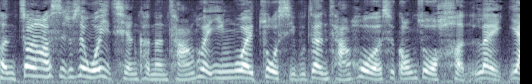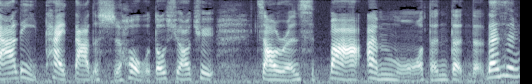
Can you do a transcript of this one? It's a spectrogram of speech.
很重要的是，就是我以前可能常会因为作息不正常，或者是工作很累、压力太大的时候，我都需要去找人 SPA 按摩等等的。但是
